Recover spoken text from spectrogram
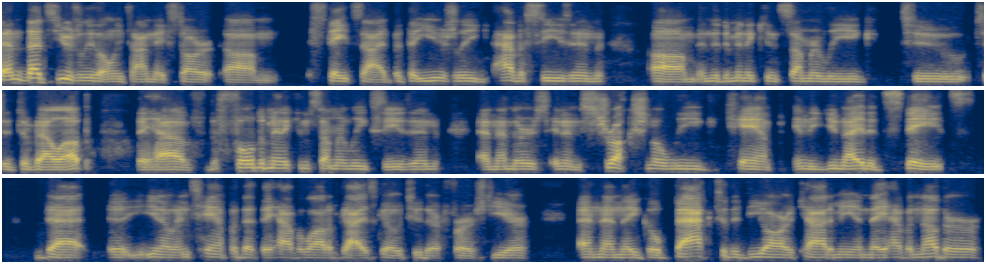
Then that's usually the only time they start um, stateside, but they usually have a season um, in the Dominican Summer League to to develop. They have the full Dominican Summer League season, and then there's an instructional league camp in the United States that uh, you know in Tampa that they have a lot of guys go to their first year, and then they go back to the DR Academy and they have another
